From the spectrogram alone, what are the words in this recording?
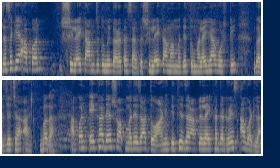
जसं की आपण शिलाई काम जर तुम्ही करत असाल तर शिलाई कामामध्ये तुम्हाला ह्या गोष्टी गरजेच्या आहेत. बघा आपण एखाद्या शॉपमध्ये जातो आणि तिथे जर आपल्याला एखादा ड्रेस आवडला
